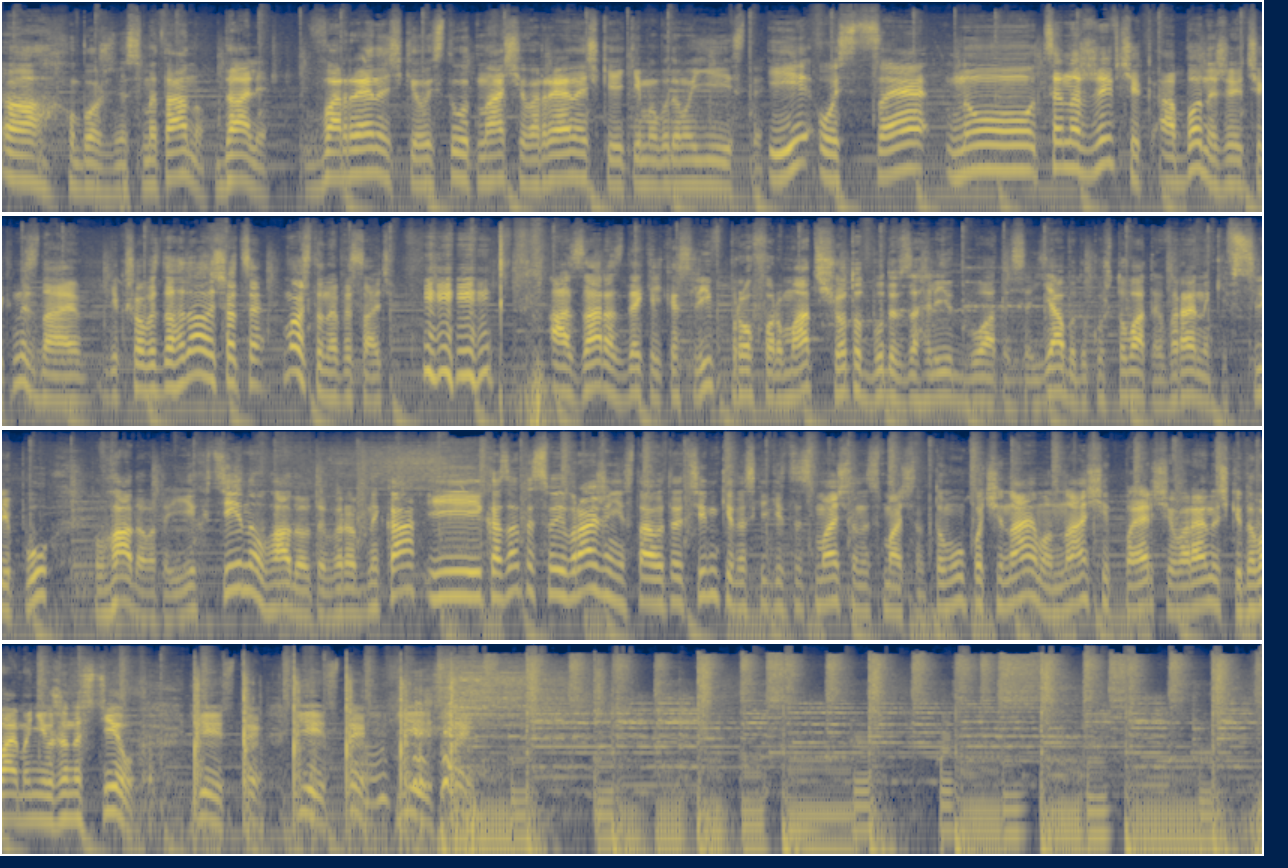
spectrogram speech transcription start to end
А, обожнюю сметану. Далі варенички, ось тут наші варенички, які ми будемо їсти. І ось це, ну, це наживчик або не живчик, не знаю. Якщо ви здогадалися, що це, можете написати. А зараз декілька слів про формат, що тут буде взагалі відбуватися. Я буду куштувати вареники всліпу, вгадувати їх ціну, вгадувати виробника і казати свої враження, ставити оцінки, наскільки це смачно, не смачно. Тому починаємо наші перші варенички. Давай мені вже на стіл. Їсти, їсти, їсти.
